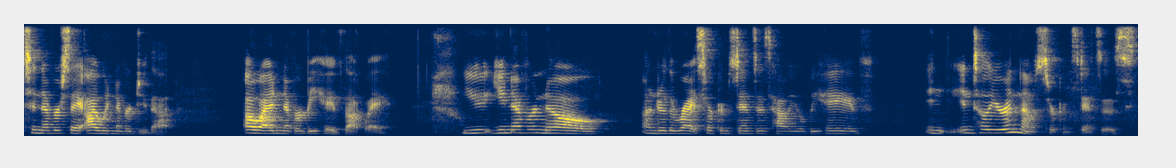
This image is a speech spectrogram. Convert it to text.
to never say, I would never do that. Oh, I'd never behave that way. You you never know under the right circumstances how you'll behave in, until you're in those circumstances.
